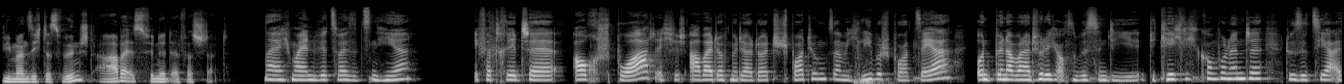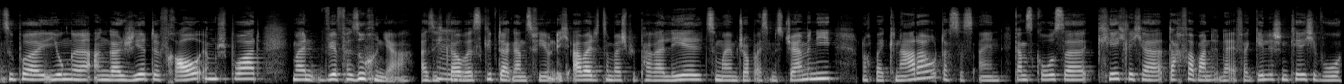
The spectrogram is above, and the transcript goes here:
wie man sich das wünscht, aber es findet etwas statt. Naja, ich meine, wir zwei sitzen hier. Ich vertrete auch Sport. Ich arbeite auch mit der deutschen Sportjugend zusammen. Ich liebe Sport sehr und bin aber natürlich auch so ein bisschen die, die kirchliche Komponente. Du sitzt hier als super junge, engagierte Frau im Sport. Ich meine, wir versuchen ja. Also ich hm. glaube, es gibt da ganz viel. Und ich arbeite zum Beispiel parallel zu meinem Job als Miss Germany noch bei Gnadau. Das ist ein ganz großer kirchlicher Dachverband in der evangelischen Kirche, wo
